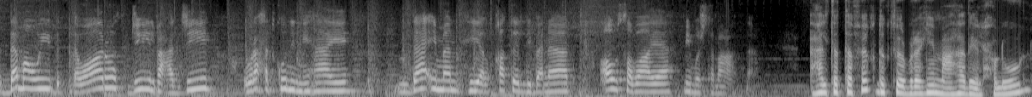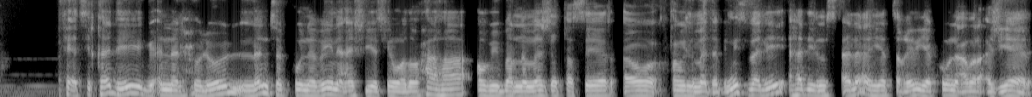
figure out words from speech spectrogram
الدموي بالتوارث جيل بعد جيل وراح تكون النهاية دائما هي القتل لبنات أو صبايا بمجتمعاتنا. هل تتفق دكتور إبراهيم مع هذه الحلول؟ في اعتقادي بأن الحلول لن تكون بين عشية وضحاها أو ببرنامج قصير أو طويل المدى بالنسبة لي هذه المسألة هي التغيير يكون عبر أجيال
